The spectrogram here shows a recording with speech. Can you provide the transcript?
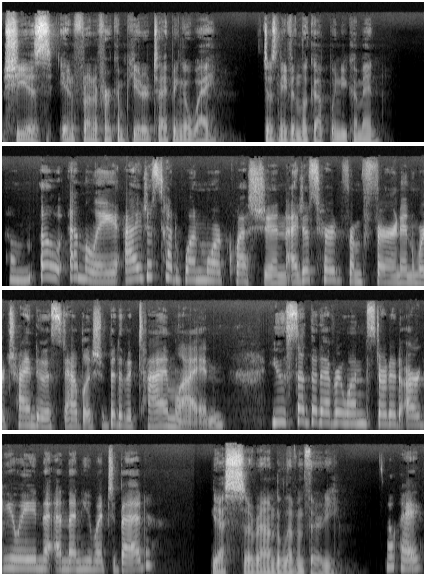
She is in front of her computer typing away. Doesn't even look up when you come in. Um, oh, Emily, I just had one more question. I just heard from Fern, and we're trying to establish a bit of a timeline. You said that everyone started arguing, and then you went to bed. Yes, around 11:30. Okay.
